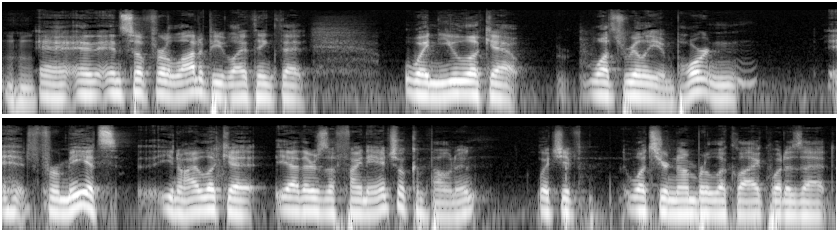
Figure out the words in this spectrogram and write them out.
hmm and, and and so for a lot of people, I think that when you look at what's really important, it, for me, it's you know I look at yeah, there's a financial component, which if what's your number look like? What does that?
